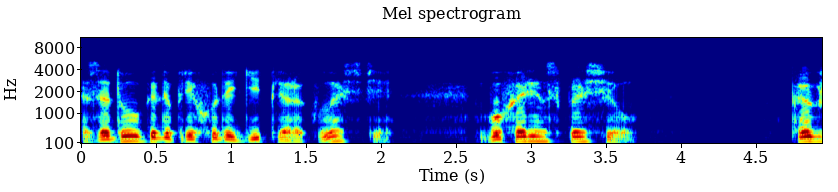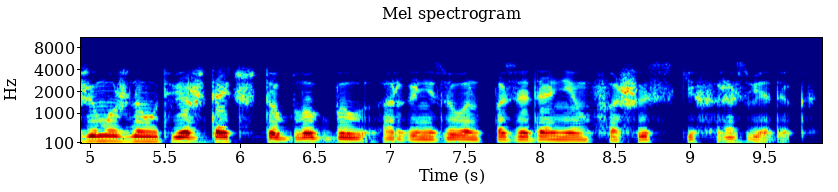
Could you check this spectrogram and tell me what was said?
задолго до прихода Гитлера к власти, Бухарин спросил, как же можно утверждать, что блок был организован по заданиям фашистских разведок?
